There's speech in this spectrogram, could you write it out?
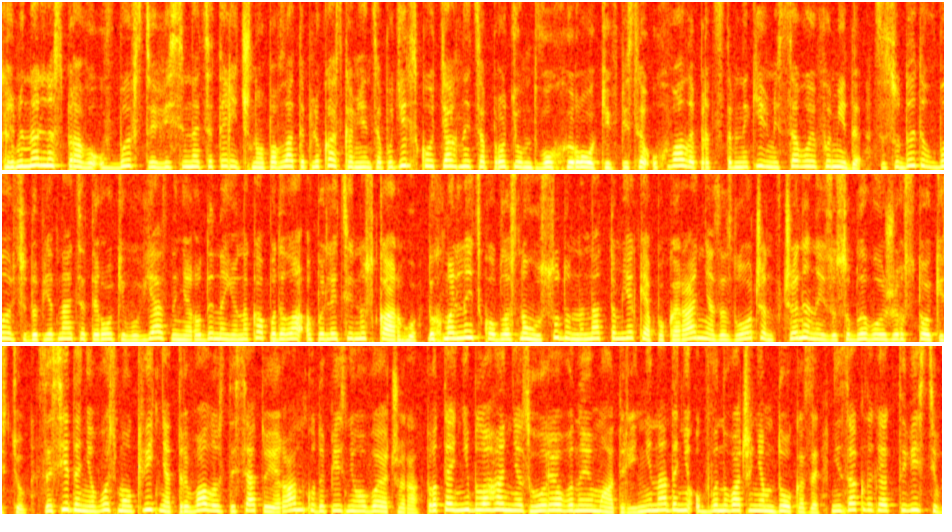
Кримінальна справа у вбивстві 18-річного Павла Теплюка з Кам'янця-Подільського тягнеться протягом двох років. Після ухвали представників місцевої Феміди засудити вбивцю до 15 років ув'язнення родина юнака подала апеляційну скаргу до Хмельницького обласного суду на надто м'яке покарання за злочин, вчинений з особливою жорстокістю. Засідання 8 квітня тривало з 10 ранку до пізнього вечора. Проте ні благання згорьованої матері, ні надані обвинуваченням докази, ні заклики активістів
